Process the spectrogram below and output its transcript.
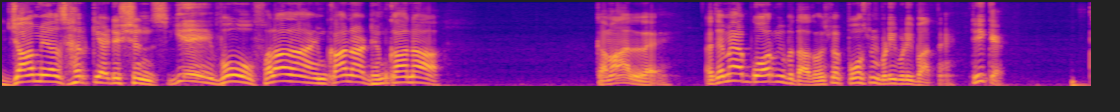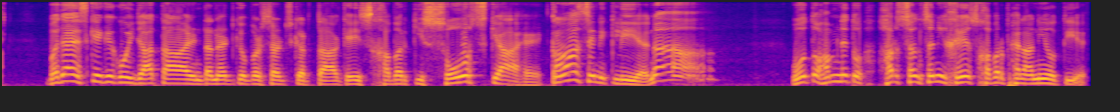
जाम अजहर के एडिशंस ये वो फलाना, इमकाना, ढिमकाना, कमाल है। अच्छा मैं आपको और भी बता दूँ, इसमें पोस्ट में बड़ी बड़ी बातें हैं, ठीक है? बजाय इसके कि कोई जाता इंटरनेट के ऊपर सर्च करता कि इस खबर की सोर्स क्या है, कहाँ से निकली है, ना? वो तो हमने तो हर सनसनी खेज खबर फैलानी होती है।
